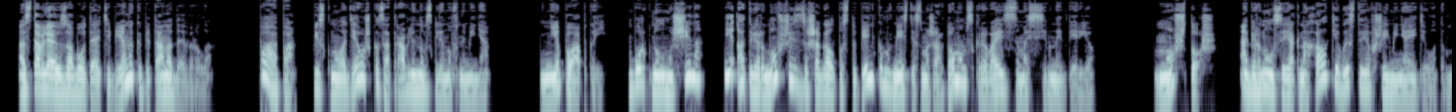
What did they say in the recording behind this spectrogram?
— оставляю заботы о тебе на капитана Деверла. Папа, — пискнула девушка, затравленно взглянув на меня. Не папкой, — буркнул мужчина и, отвернувшись, зашагал по ступенькам вместе с мажордомом, скрываясь за массивной дверью. Ну что ж, — обернулся я к нахалке, выставившей меня идиотом.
